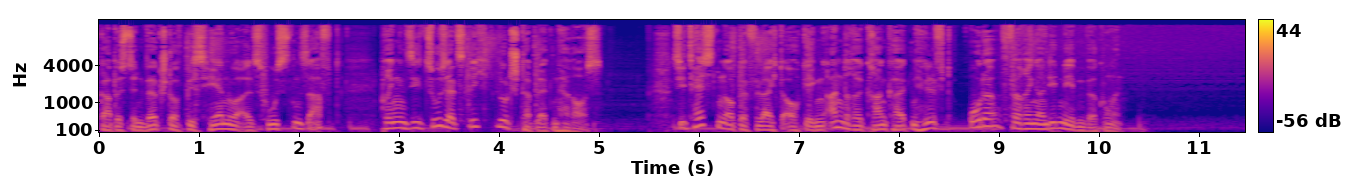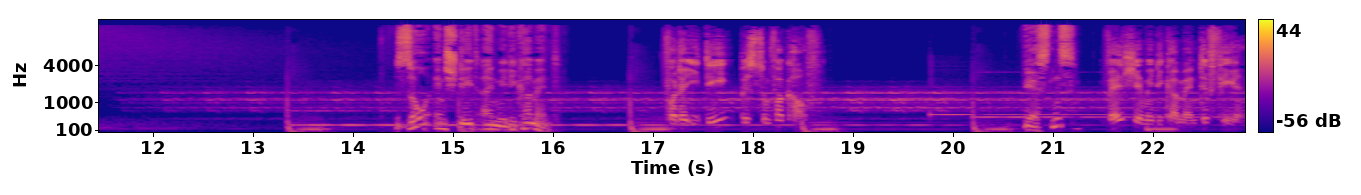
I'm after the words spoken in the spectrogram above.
Gab es den Wirkstoff bisher nur als Hustensaft, bringen sie zusätzlich Lutschtabletten heraus. Sie testen, ob er vielleicht auch gegen andere Krankheiten hilft oder verringern die Nebenwirkungen. So entsteht ein Medikament. Von der Idee bis zum Verkauf. Erstens, welche Medikamente fehlen?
